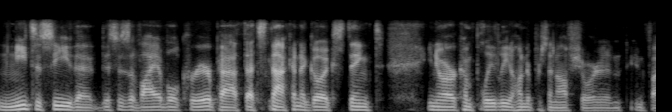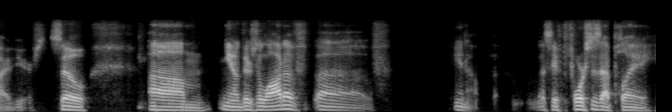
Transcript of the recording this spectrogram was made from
need to see that this is a viable career path that's not going to go extinct you know or completely 100% offshore in in five years. So um you know there's a lot of uh you know let's say forces at play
